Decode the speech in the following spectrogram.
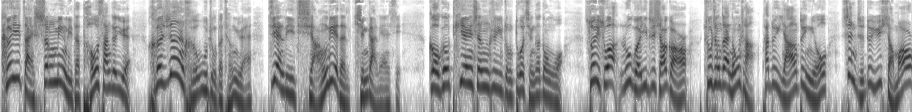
可以在生命里的头三个月和任何物种的成员建立强烈的情感联系。狗狗天生是一种多情的动物，所以说，如果一只小狗出生在农场，它对羊、对牛，甚至对于小猫，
